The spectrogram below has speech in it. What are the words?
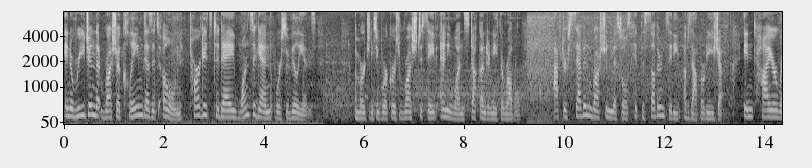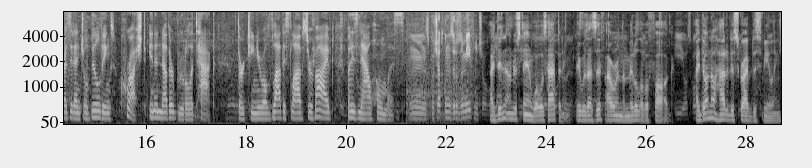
In a region that Russia claimed as its own, targets today once again were civilians. Emergency workers rushed to save anyone stuck underneath the rubble after seven Russian missiles hit the southern city of Zaporizhia. Entire residential buildings crushed in another brutal attack. 13 year old Vladislav survived, but is now homeless. I didn't understand what was happening. It was as if I were in the middle of a fog. I don't know how to describe this feeling.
